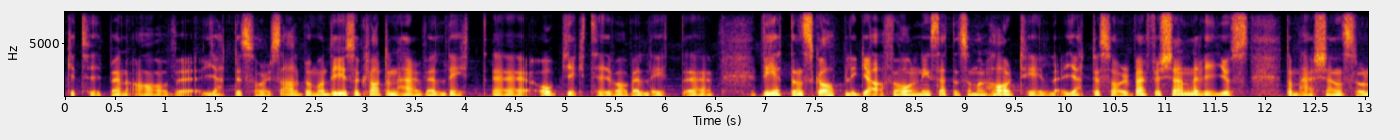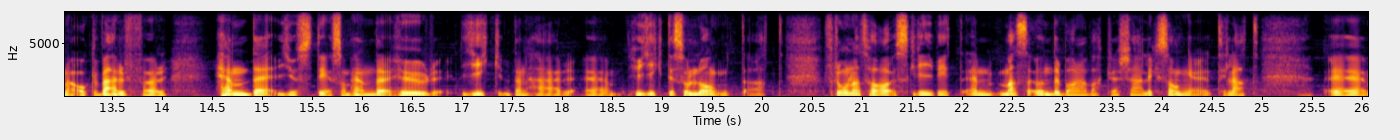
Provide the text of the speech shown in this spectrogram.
Arketypen av eh, Hjärtesorgs album och det är såklart den här väldigt eh, objektiva och väldigt eh, vetenskapliga förhållningssättet som man har till hjärtesorg. Varför känner vi just de här känslorna och varför hände just det som hände? Hur gick den här, eh, hur gick det så långt att från att ha skrivit en massa underbara vackra kärlekssånger till att eh,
